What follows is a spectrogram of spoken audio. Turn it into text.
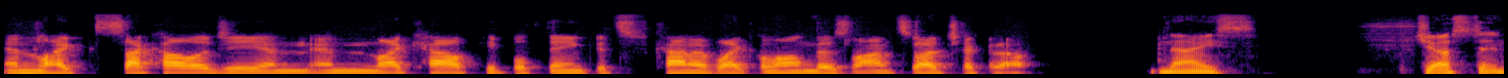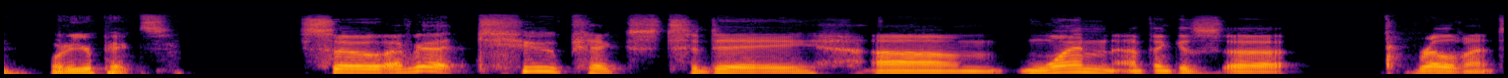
and like psychology and and like how people think, it's kind of like along those lines. So I'd check it out. Nice. Justin, what are your picks? So I've got two picks today. Um, one I think is uh, relevant.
